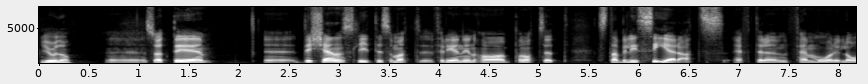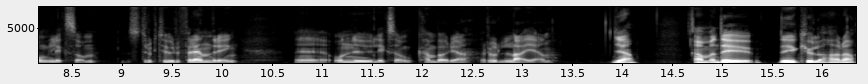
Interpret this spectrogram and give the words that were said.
Jo då. Eh, Så att det, eh, det känns lite som att föreningen har på något sätt stabiliserats efter en femårig lång liksom, strukturförändring eh, och nu liksom kan börja rulla igen. Ja, ja men det är ju det är kul att höra.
